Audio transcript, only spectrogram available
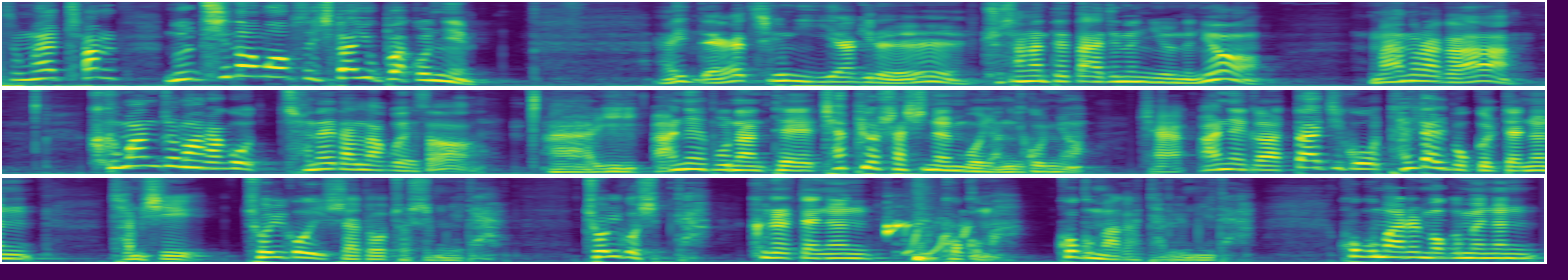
정말 참 눈치 너무 없으시다 육박구님. 아니 내가 지금 이 이야기를 주상한테 따지는 이유는요. 마누라가 그만 좀 하라고 전해달라고 해서 아 이 아내분한테 잡혀 사시는 모양이군요. 자 아내가 따지고 달달 볶을 때는 잠시 졸고 있어도 좋습니다. 졸고 싶다. 그럴 때는 고구마, 고구마가 답입니다. 고구마를 먹으면은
